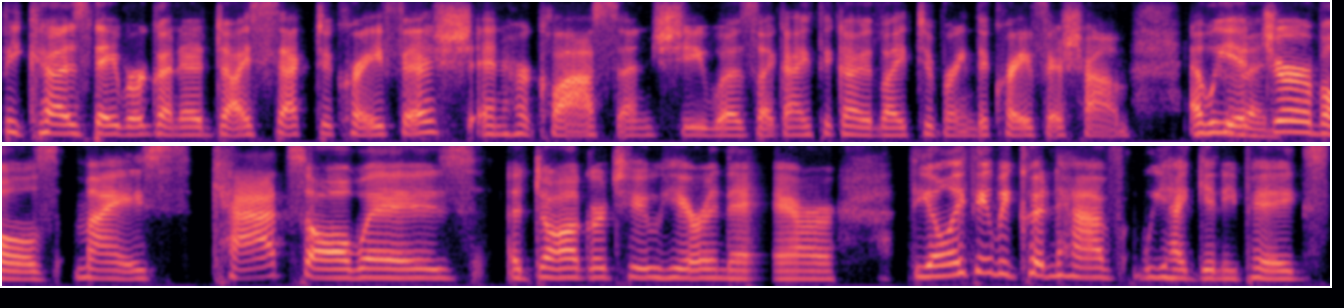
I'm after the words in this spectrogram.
because they were going to dissect a crayfish in her class and she was like I think I would like to bring the crayfish home. And we had gerbils mice cats always a dog or two here and there. The only thing we couldn't have we had guinea pigs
